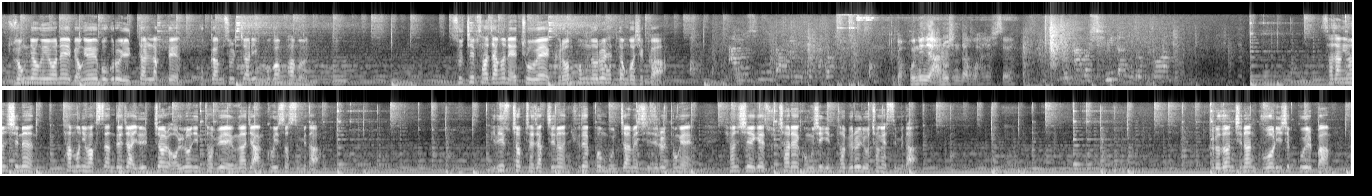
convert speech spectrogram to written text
주성영 의원의 명예회복으로 일단락된 국감 술자리 폭언 파문. 술집 사장은 애초 왜 그런 폭로를 했던 것일까? 그러니까 본인이 안 오신다고 하셨어요? 안 오십니다 무조건 사장 현 씨는 파문이 확산되자 일절 언론 인터뷰에 응하지 않고 있었습니다. PD수첩 제작진은 휴대폰 문자 메시지를 통해 현 씨에게 수차례 공식 인터뷰를 요청했습니다. 그러던 지난 9월 29일 밤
